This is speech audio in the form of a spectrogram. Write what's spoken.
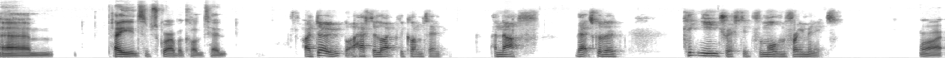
um paying subscriber content? I do, but I have to like the content enough that's going to keep me interested for more than three minutes. All right.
